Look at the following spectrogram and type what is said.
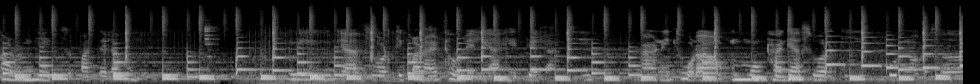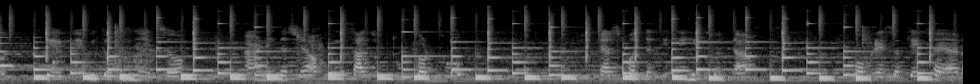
काढून घ्यायचं पातेल्यामध्ये मी गॅसवरती कढाई ठेवलेली आहे तेलाची. आणि थोडा मोठा गॅसवरती जसे आपण तूप करतो त्याच पद्धतीने हे सुद्धा खोबऱ्याचं तेल तयार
